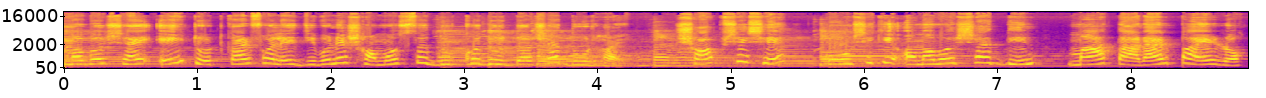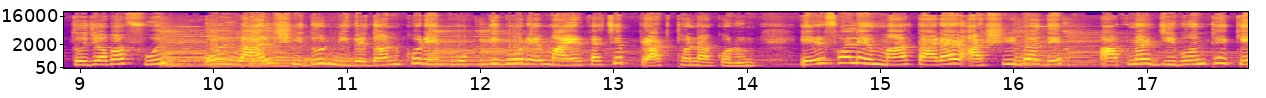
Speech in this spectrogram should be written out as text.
অমাবস্যায় এই টোটকার ফলে জীবনের সমস্ত দুঃখ দুর্দশা দূর হয়। সবশেষে কৌশিকী অমাবস্যার দিন মা তারার পায়ে রক্তজবা ফুল ও লাল সিঁদুর নিবেদন করে ভক্তি ভরে মায়ের কাছে প্রার্থনা করুন। এর ফলে মা তারার আশীর্বাদে আপনার জীবন থেকে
